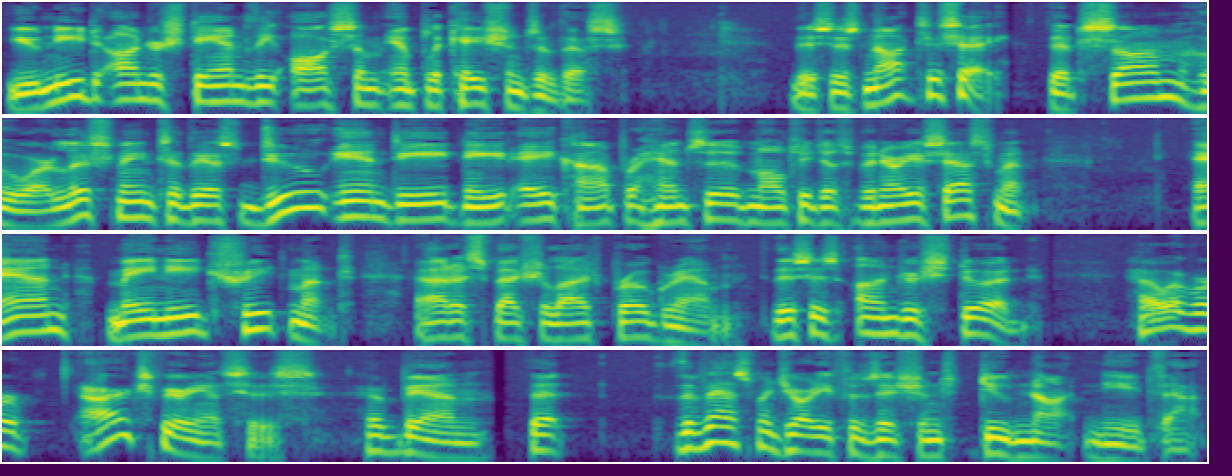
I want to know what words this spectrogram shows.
You need to understand the awesome implications of this. This is not to say that some who are listening to this do indeed need a comprehensive multidisciplinary assessment and may need treatment at a specialized program. This is understood. However, our experiences have been that the vast majority of physicians do not need that.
